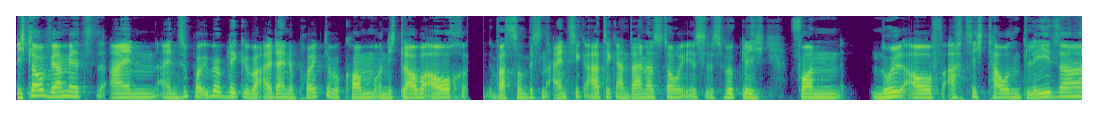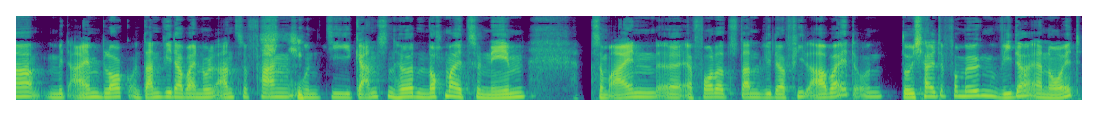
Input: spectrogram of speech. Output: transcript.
Ich glaube, wir haben jetzt einen, einen super Überblick über all deine Projekte bekommen und ich glaube auch, was so ein bisschen einzigartig an deiner Story ist, ist wirklich von 0 auf 80.000 Leser mit einem Blog und dann wieder bei 0 anzufangen und die ganzen Hürden nochmal zu nehmen. Zum einen äh, erfordert es dann wieder viel Arbeit und Durchhaltevermögen wieder erneut.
